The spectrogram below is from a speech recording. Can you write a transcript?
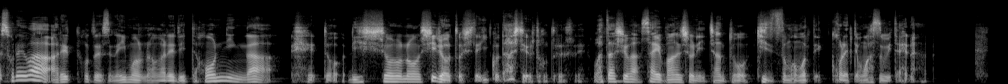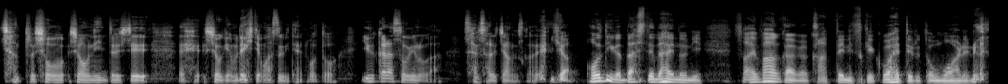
それはあれってことですね。今の流れで言った本人が、えっと、立証の資料として一個出してるってことですね。私は裁判所にちゃんと期日を守ってこれてますみたいな。ちゃんと証証人として、えー証言もできてますみたいなことを言うからそういうのが採用されちゃうんですかね。いや本人が出してないのに裁判官が勝手に付け加えてると思われる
